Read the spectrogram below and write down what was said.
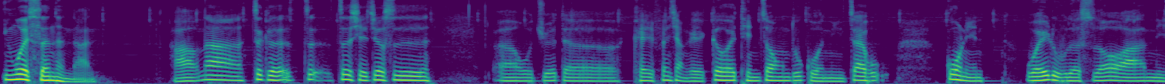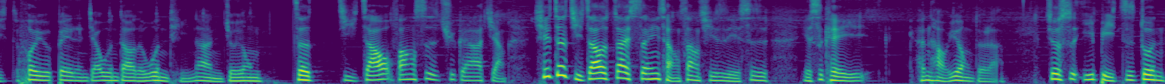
因为生很难。”好，那这个这这些就是。呃，我觉得可以分享给各位听众。如果你在过年围炉的时候啊，你会被人家问到的问题，那你就用这几招方式去跟他讲。其实这几招在生意场上其实也是也是可以很好用的啦。就是以彼之盾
